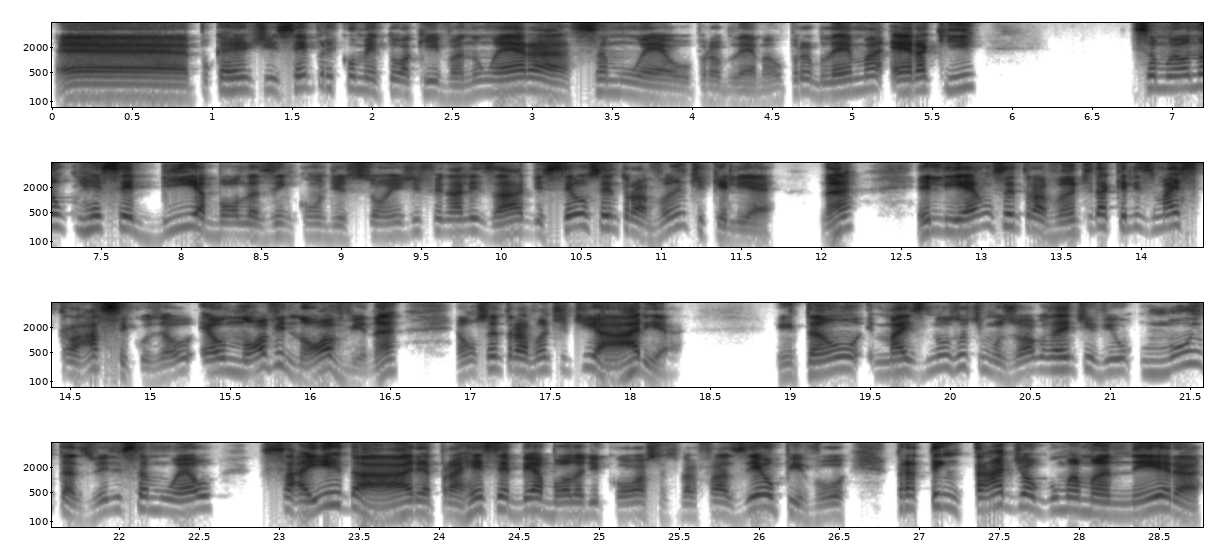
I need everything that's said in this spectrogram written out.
É, porque a gente sempre comentou aqui, Ivan, não era Samuel o problema. O problema era que Samuel não recebia bolas em condições de finalizar, de ser o centroavante que ele é. Né? Ele é um centroavante daqueles mais clássicos, é o, é o 9-9, né? É um centroavante de área. Então, mas nos últimos jogos a gente viu muitas vezes Samuel sair da área para receber a bola de costas, para fazer o pivô, para tentar de alguma maneira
